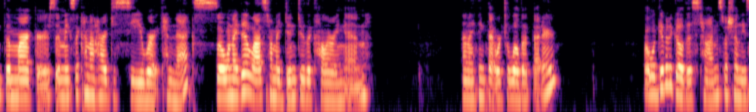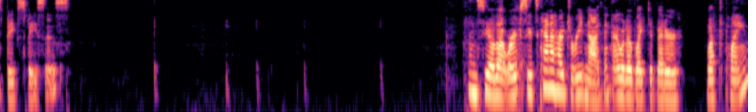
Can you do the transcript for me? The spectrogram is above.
the markers, it makes it kind of hard to see where it connects. So when I did it last time, I didn't do the coloring in. And I think that worked a little bit better. But we'll give it a go this time, especially on these big spaces. And see how that works. See, it's kind of hard to read now. I think I would have liked it better left plain.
